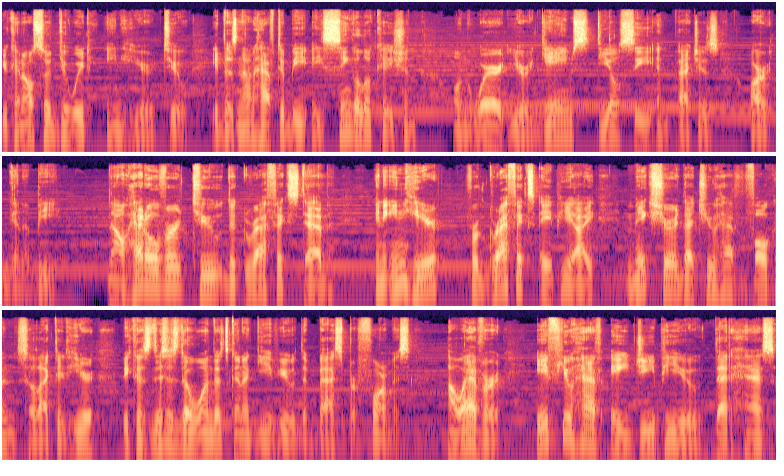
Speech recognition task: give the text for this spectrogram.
you can also do it in here too. It does not have to be a single location on where your games, DLC, and patches are gonna be. Now head over to the graphics tab and in here for graphics API, make sure that you have Vulkan selected here because this is the one that's gonna give you the best performance. However, if you have a GPU that has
